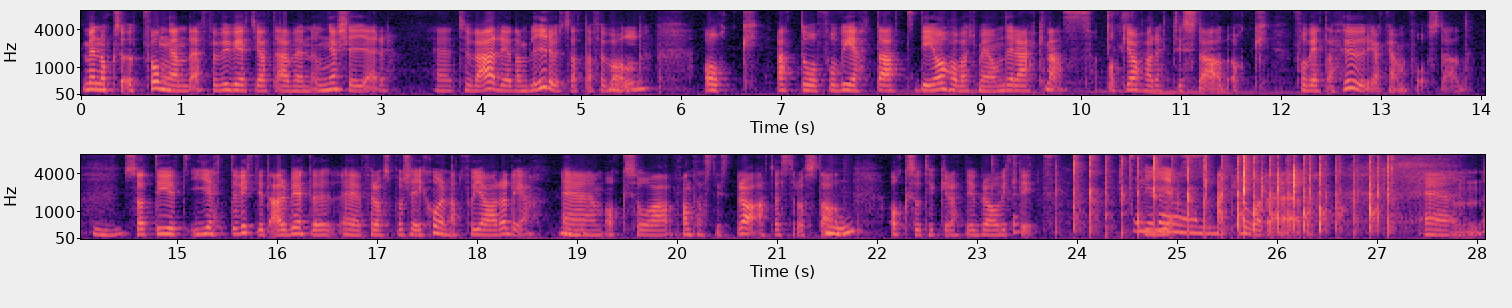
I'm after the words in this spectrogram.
Men också uppfångande, för vi vet ju att även unga tjejer eh, tyvärr redan blir utsatta för våld. Och att då få veta att det jag har varit med om, det räknas. Och jag har rätt till stöd och få veta hur jag kan få stöd. Så att det är ett jätteviktigt arbete eh, för oss på Tjejjouren att få göra det. Eh, och så fantastiskt bra att Västerås stad också tycker att det är bra och viktigt. Yes, applåder! Ehm,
